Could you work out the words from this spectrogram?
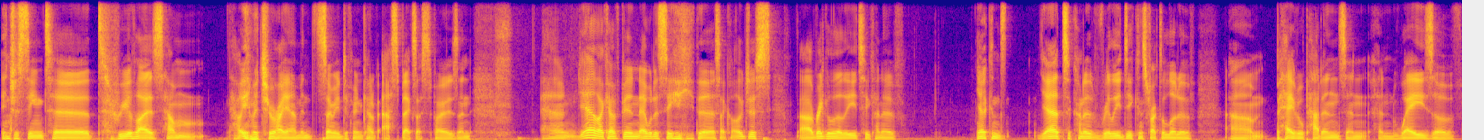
interesting to to realize how how immature I am in so many different kind of aspects, I suppose. And and yeah, like I've been able to see the psychologists uh, regularly to kind of yeah, can yeah, to kind of really deconstruct a lot of um, behavioral patterns and and ways of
